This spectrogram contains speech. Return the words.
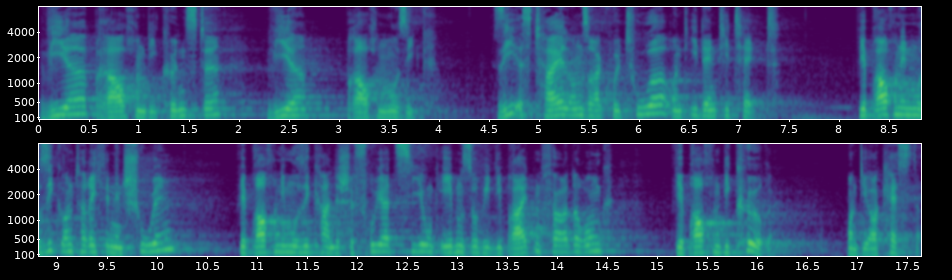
Wir brauchen die Künste, wir brauchen Musik. Sie ist Teil unserer Kultur und Identität. Wir brauchen den Musikunterricht in den Schulen, wir brauchen die musikalische Früherziehung ebenso wie die Breitenförderung, wir brauchen die Chöre und die Orchester,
